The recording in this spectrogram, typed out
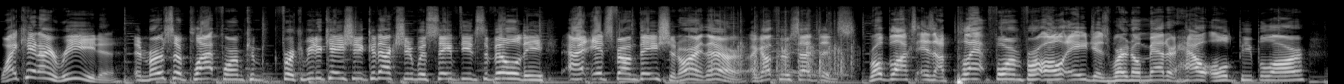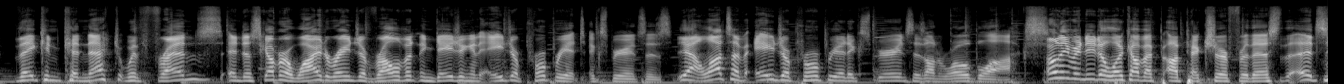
why can't I read? Immersive platform com for communication and connection with safety and civility at its foundation. All right, there. I got through a sentence. Roblox is a platform for all ages where no matter how old people are, they can connect with friends and discover a wide range of relevant, engaging, and age-appropriate experiences. Yeah, lots of age-appropriate experiences on Roblox. I don't even need to look up a, a picture for this. It's...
